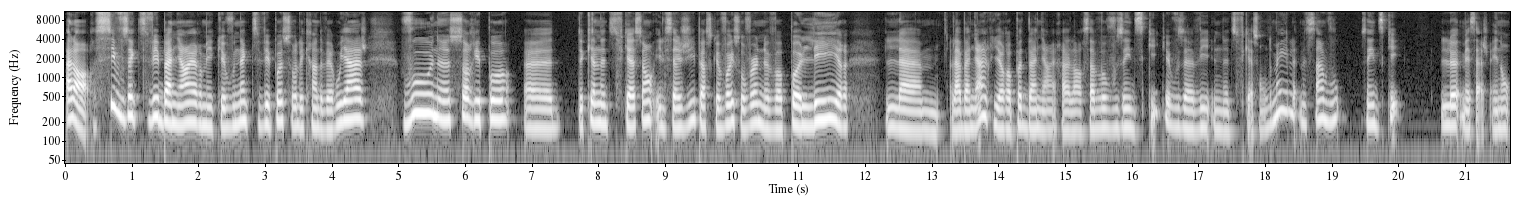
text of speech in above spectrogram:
Alors, si vous activez bannière, mais que vous n'activez pas sur l'écran de verrouillage, vous ne saurez pas euh, de quelle notification il s'agit parce que VoiceOver ne va pas lire la, la bannière. Il n'y aura pas de bannière. Alors, ça va vous indiquer que vous avez une notification de mail, mais sans vous indiquer le message. Et non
